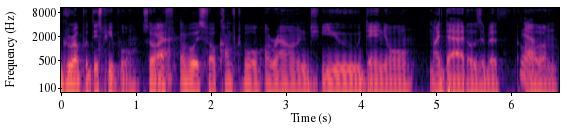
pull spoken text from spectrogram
grew up with these people, so Yeah. I've I've always felt comfortable around you, Daniel, my dad, Elizabeth, Yeah. all of them,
